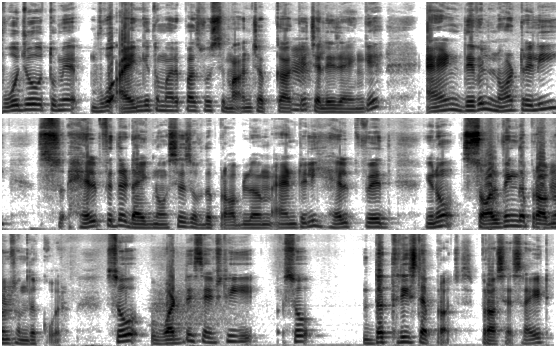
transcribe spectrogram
वो जो तुम्हें वो आएँगे तुम्हारे पास वो सामान चपका के हम्म। चले जाएँगे and they will not really help with the diagnosis of the problem and really help with you know solving the problem from the core so what this essentially so the three step process right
